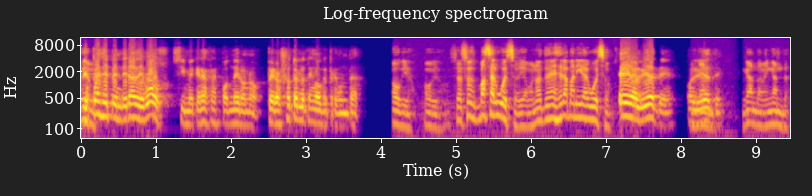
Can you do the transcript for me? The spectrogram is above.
Después dependerá de vos si me querés responder o no, pero yo te lo tengo que preguntar. Obvio, obvio. O sea, vas al hueso, digamos, no tenés drama ni ir al hueso. Eh, olvídate, olvídate. Me encanta, me encanta.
